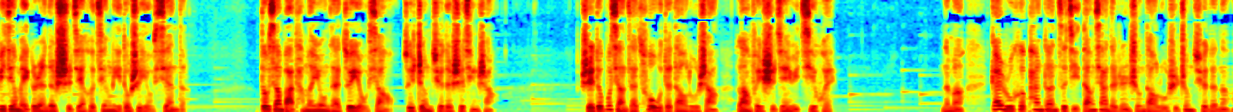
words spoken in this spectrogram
毕竟每个人的时间和精力都是有限的，都想把它们用在最有效、最正确的事情上。谁都不想在错误的道路上浪费时间与机会。那么，该如何判断自己当下的人生道路是正确的呢？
